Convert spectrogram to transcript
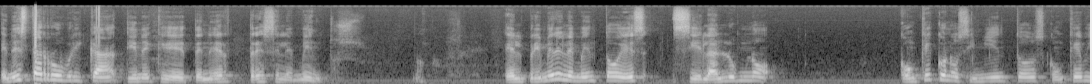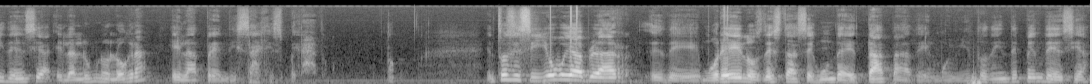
En esta rúbrica tiene que tener tres elementos. El primer elemento es si el alumno, con qué conocimientos, con qué evidencia el alumno logra el aprendizaje esperado. Entonces, si yo voy a hablar eh, de Morelos, de esta segunda etapa del movimiento de independencia,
